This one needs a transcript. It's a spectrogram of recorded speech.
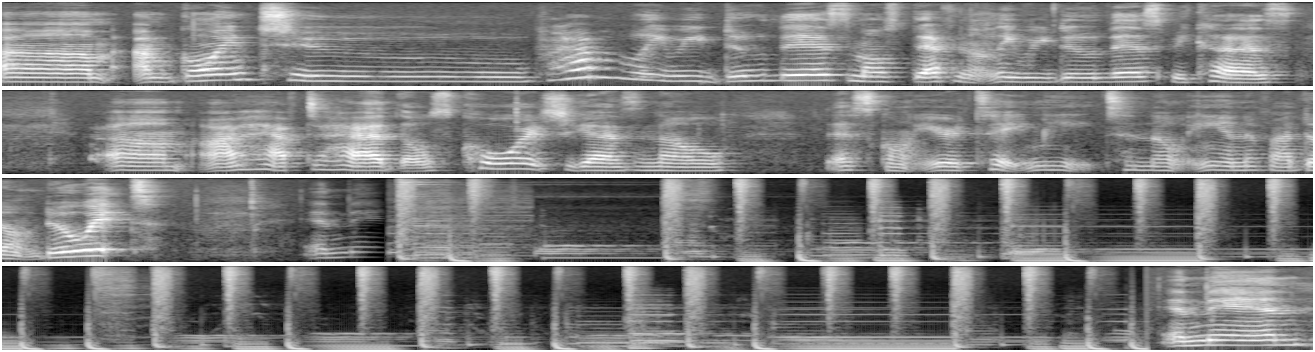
Um, I'm going to probably redo this, most definitely redo this because um, I have to hide those cords. You guys know That's going to irritate me to no end if I don't do it. And then... And then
